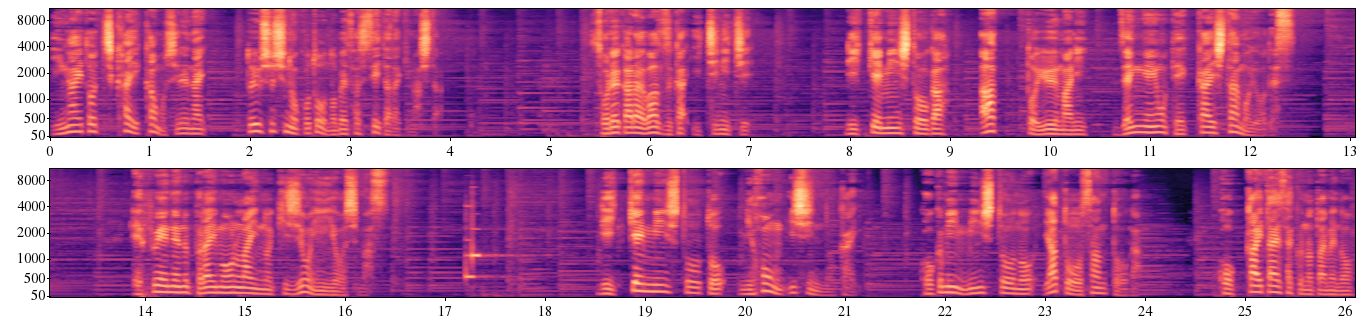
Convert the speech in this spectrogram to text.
意外と近いかもしれないという趣旨のことを述べさせていただきました。それからわずか1日、立憲民主党があっという間に前言を撤回した模様です。FNN プライムオンラインの記事を引用します。立憲民主党と日本維新の会、国民民主党の野党3党が国会対策のための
